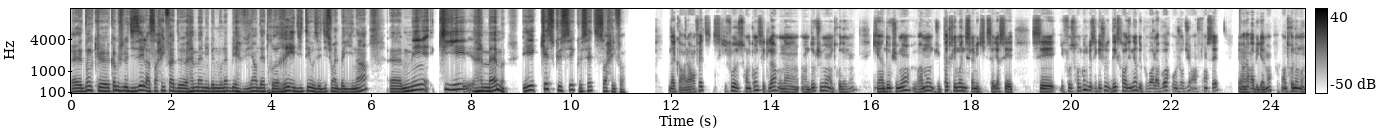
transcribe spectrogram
Euh, donc, euh, comme je le disais, la Sahifa de Hammam ibn Munabbih vient d'être rééditée aux éditions Al-Bayina. mais qui est Hammam et qu'est-ce que c'est que cette Sahifa? D'accord. Alors en fait, ce qu'il faut se rendre compte, c'est que là, on a un, un, document entre nos mains qui est un document vraiment du patrimoine islamique. C'est-à-dire, c'est, c'est, il faut se rendre compte que c'est quelque chose d'extraordinaire de pouvoir l'avoir aujourd'hui en français et en arabe également, entre nos mains.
